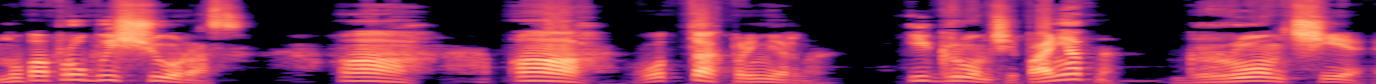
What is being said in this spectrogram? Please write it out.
Ну попробуй еще раз. А, а, вот так примерно. И громче, понятно? Громче!»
